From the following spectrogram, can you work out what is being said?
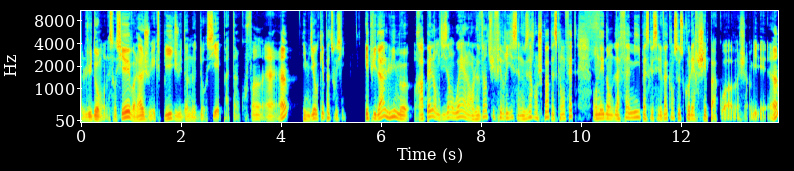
Ludo, mon associé, voilà, je lui explique, je lui donne le dossier, patin couffin, hein, hein. Il me dit: «OK, pas de souci». Et puis là, lui me rappelle en me disant: «Ouais, alors le 28 février, ça nous arrange pas parce qu'en fait, on est dans de la famille, parce que c'est les vacances scolaires, je sais pas quoi, machin hein».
